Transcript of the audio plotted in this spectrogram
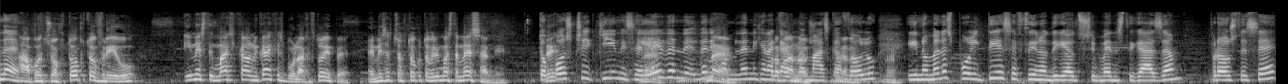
Ναι. Από τις 8 Οκτωβρίου είναι στη μάχη κανονικά η Hezbollah. Αυτό είπε. Εμείς από τις 8 Οκτωβρίου είμαστε μέσα, λέει. Το Δεν- πώς ξεκίνησε, Ναι. λέει, δεν, δεν, Ναι. είχαμε- δεν είχε να κάνει Προφανώς. με εμάς Ναι, ναι, καθόλου. ναι. Οι Ηνωμένες Πολιτείες ευθύνονται για ό,τι συμβαίνει στη Γάζα. Πρόσθεσε.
